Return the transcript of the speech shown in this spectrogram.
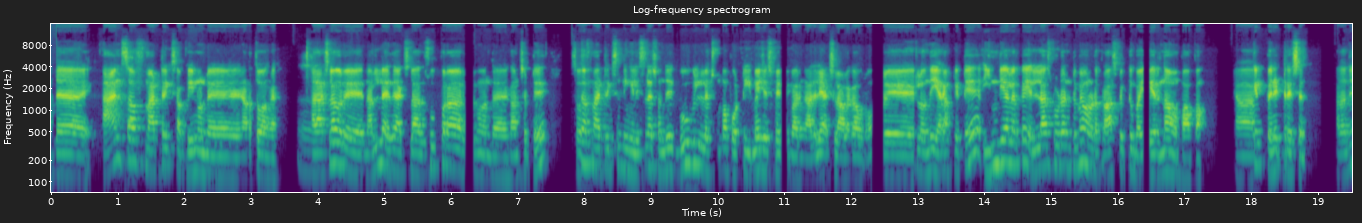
இந்த ஆன்ஸ் ஆஃப் மேட்ரிக்ஸ் அப்படின்னு ஒண்ணு நடத்துவாங்க. அது ஆக்சுவலா ஒரு நல்ல இது ஆக்சுவலா அது சூப்பரா இருக்கும் அந்த கான்செப்ட் ஸோ ஆஃப் மேட்ரிக்ஸ் நீங்க லிசனர்ஸ் வந்து கூகுள்ல சும்மா போட்டு இமேஜஸ் போய் பாருங்க. அதுலயே ஆக்சுவலா அழகா வரும். ஒரு இடத்துல வந்து இறக்கிட்டு இந்தியால இருக்க எல்லா ஸ்டூடெண்ட்டுமே அவனோட ப்ராஸ்பெக்ட் பையர் தான் அவன் பார்ப்பான். பெனிட்ரேஷன் அதாவது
